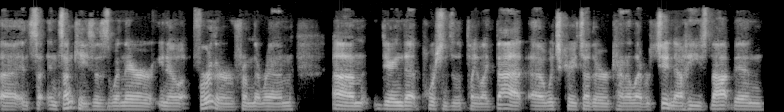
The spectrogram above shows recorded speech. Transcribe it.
uh, in so, in some cases when they're you know further from the rim um, during that portions of the play like that, uh, which creates other kind of leverage too. Now he's not been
